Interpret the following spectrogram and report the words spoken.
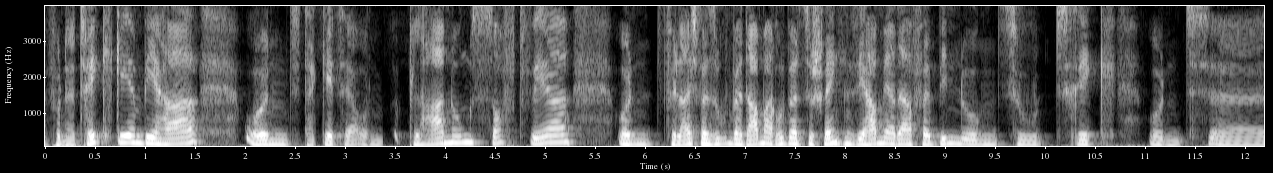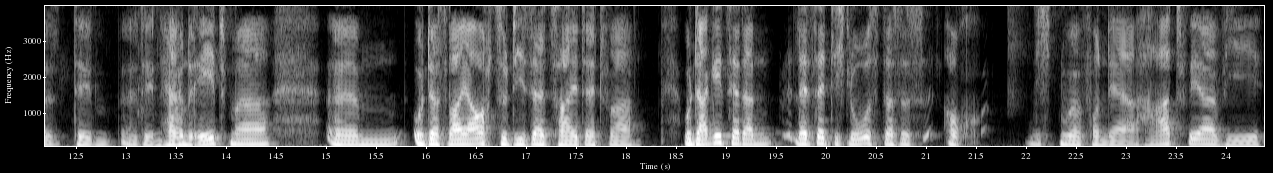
äh, von der Trick GmbH und da geht es ja um Planungssoftware und vielleicht versuchen wir da mal rüber zu schwenken. Sie haben ja da Verbindungen zu Trick und äh, dem, äh, den Herrn Redmer ähm, und das war ja auch zu dieser Zeit etwa. Und da geht's ja dann letztendlich los, dass es auch nicht nur von der Hardware, wie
